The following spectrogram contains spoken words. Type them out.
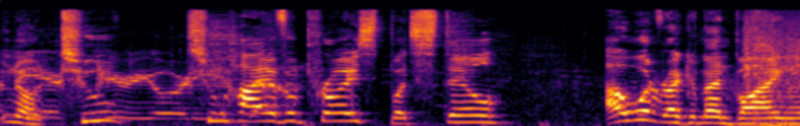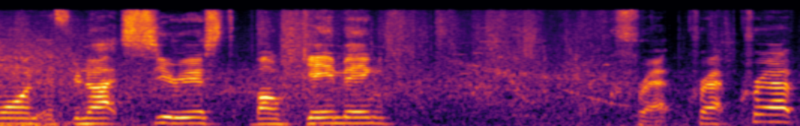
you know, too too high of a price, but still, I would recommend buying one if you're not serious about gaming. Crap, crap, crap.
